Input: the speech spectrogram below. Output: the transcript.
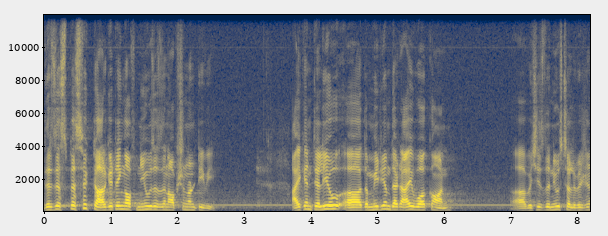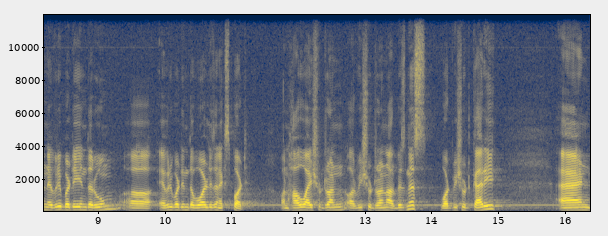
there is a specific targeting of news as an option on TV. I can tell you uh, the medium that I work on, uh, which is the news television, everybody in the room, uh, everybody in the world is an expert on how I should run or we should run our business, what we should carry, and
